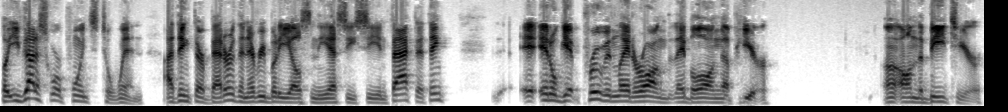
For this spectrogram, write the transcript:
But you've got to score points to win. I think they're better than everybody else in the SEC. In fact, I think it'll get proven later on that they belong up here uh, on the B tier.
